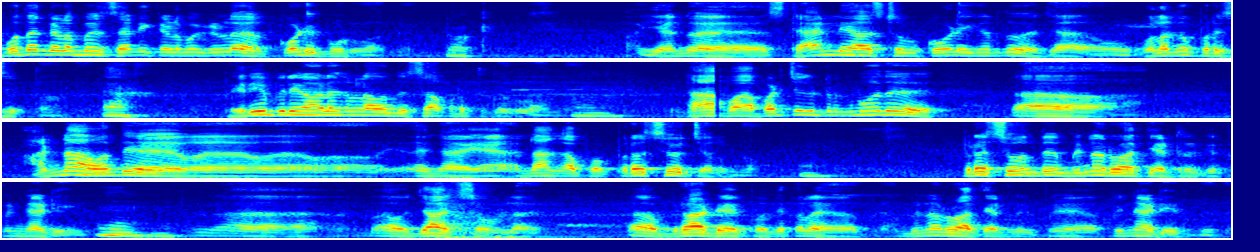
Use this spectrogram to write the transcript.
புதன்கிழமை சனிக்கிழமைகளில் கோழி போடுவாங்க ஓகே எங்கள் ஸ்டான்லி ஹாஸ்டல் கோழிங்கிறது ஜ- உலக பிரசித்தம். பெரிய பெரிய ஆளுங்கள்லாம் வந்து சாப்பிட்றதுக்கு வருவாங்க. நான் ப படிச்சுக்கிட்டு இருக்கும்போது அண்ணா வந்து எங்கள் நாங்கள் அப்போ ப்ரெஸ் வச்சுருந்தோம். ப்ரெஸ் வந்து மின்னர்வா தியேட்டருக்கு பின்னாடி ஜார்ஜ் டவுனில் பிராட்வே பக்கத்தில் மினர்வா தியேட்டருக்கு பி- பின்னாடி இருந்தது.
